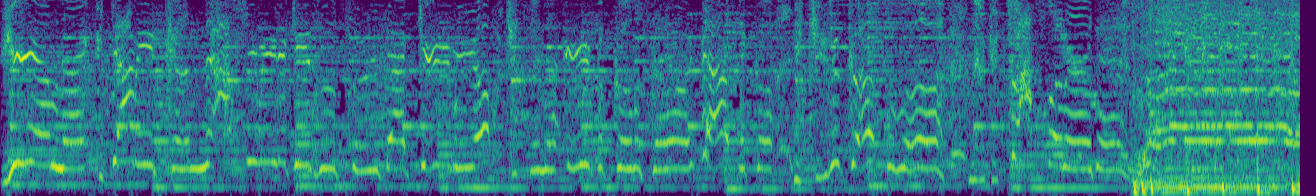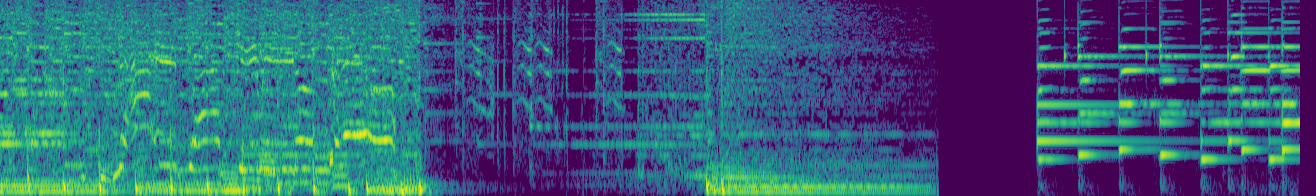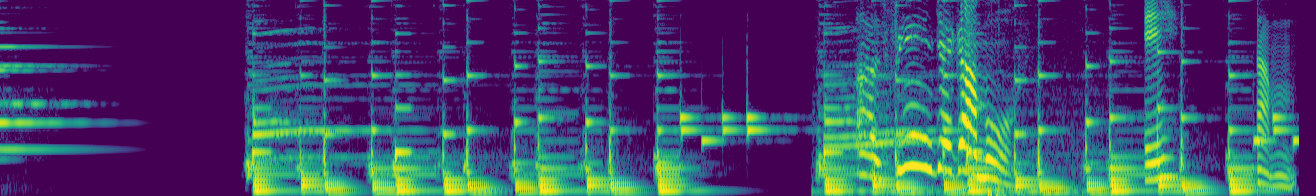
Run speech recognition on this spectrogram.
嫌な痛み悲しみで傷ついた君を消せないここも背負い合ってこう生きることを投げ出さないで ¡Al fin llegamos! Eh. am,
